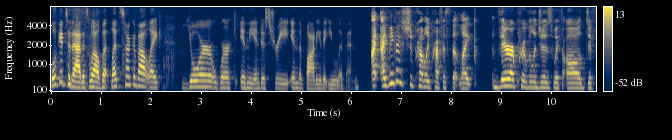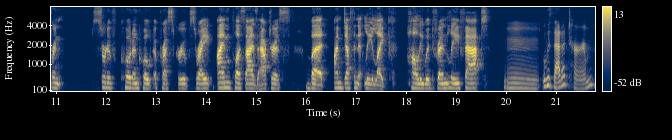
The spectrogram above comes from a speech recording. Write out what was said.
we'll get to that as well, but let's talk about like your work in the industry in the body that you live in. I, I think i should probably preface that like there are privileges with all different sort of quote unquote oppressed groups right i'm plus size actress but i'm definitely like hollywood friendly fat Mm. Was that a term?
